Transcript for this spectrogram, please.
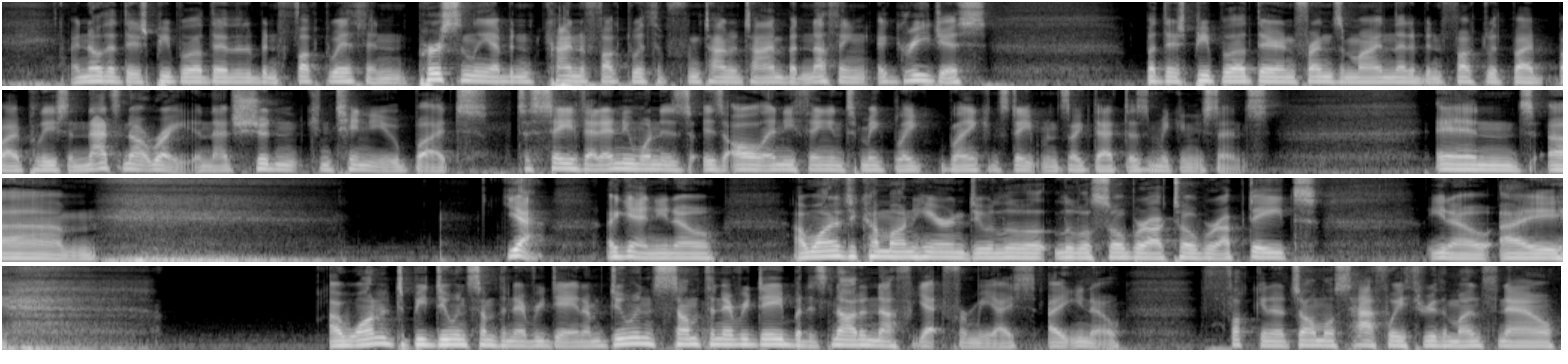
I know that there's people out there that have been fucked with and personally I've been kind of fucked with from time to time, but nothing egregious but there's people out there and friends of mine that have been fucked with by, by police and that's not right and that shouldn't continue but to say that anyone is is all anything and to make blank, blanket statements like that doesn't make any sense. And um yeah again you know i wanted to come on here and do a little little sober october update. You know i I wanted to be doing something every day, and I'm doing something every day, but it's not enough yet for me. I, I you know, fucking, it's almost halfway through the month now,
